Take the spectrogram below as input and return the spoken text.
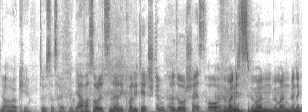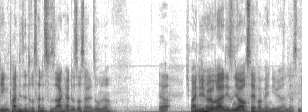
Ja. Aber okay, so ist das halt, ne? Ja, was soll's, ne? Die Qualität stimmt, also scheiß drauf. Ja, wenn man nichts, wenn man, wenn man, wenn der Gegenpart nichts Interessantes zu sagen hat, ist das halt so, ne? Ja. Ich meine, die Hörer, die sind ja auch safe am Handy währenddessen.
